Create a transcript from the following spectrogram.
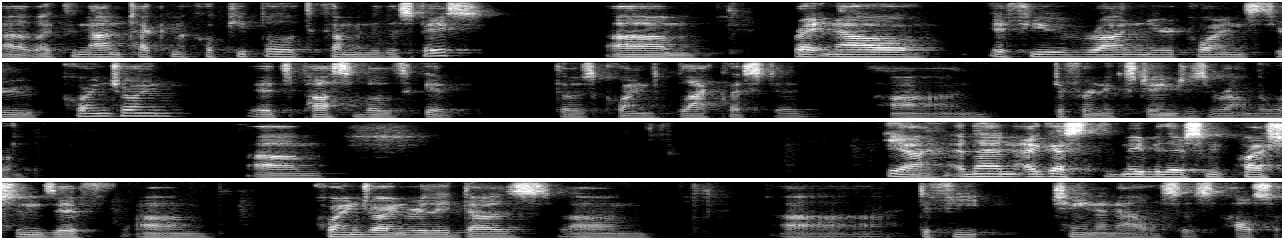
uh, like the non-technical people to come into the space, um, right now, if you run your coins through CoinJoin, it's possible to get those coins blacklisted on different exchanges around the world. Um, yeah, and then I guess maybe there's some questions if um, CoinJoin really does um, uh, defeat chain analysis also.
